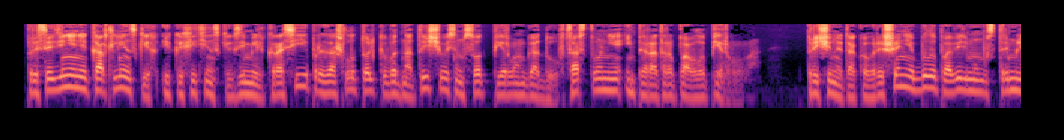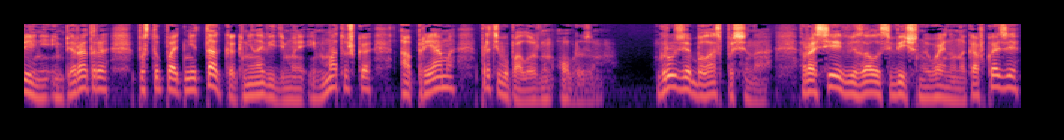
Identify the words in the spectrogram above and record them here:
Присоединение картлинских и кахетинских земель к России произошло только в 1801 году, в царствовании императора Павла I. Причиной такого решения было, по-видимому, стремление императора поступать не так, как ненавидимая им матушка, а прямо противоположным образом. Грузия была спасена. Россия ввязалась в вечную войну на Кавказе,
